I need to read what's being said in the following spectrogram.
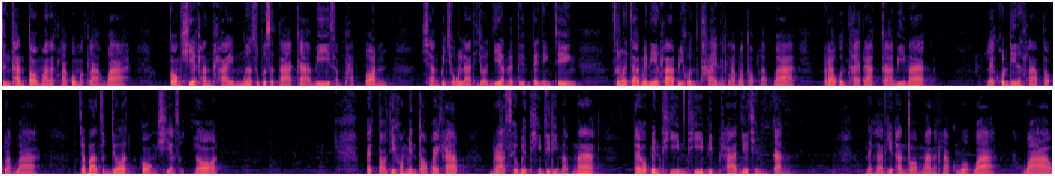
ซึ่งท่านต่อมานะครับก็มากล่าวว่ากองเชียร์คลั่งไคล้เมื่อซูเปอร์สตาร์กาบี้สัมผัสบอล ช่างเป็นช่วงเวลาที่ยอดเยี่ยมและตื่นเต้นจริง ๆ ซึ่งหลังจากเมนนี้ครับมีคนไทยนะครับมาตอบกลับว่า เราคนไทยรักกาบี้มาก และคนนี้นะครับตอบกลับว่าเจ้าบ้านสุดยอดกองเชียร์สุดยอด ไปต่อที่คอมเมนต์ต่อไปครับ บราซิลเป็นทีมที่ดีมากๆ แต่ก็เป็นทีมที่ผิดพลาดเยอะเช่นกัน ในขณะที่ท่านต่อมานะครับก็บอกว่า ว้าว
